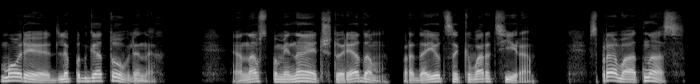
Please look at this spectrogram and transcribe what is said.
Море для подготовленных. Она вспоминает, что рядом продается квартира. Справа от нас,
